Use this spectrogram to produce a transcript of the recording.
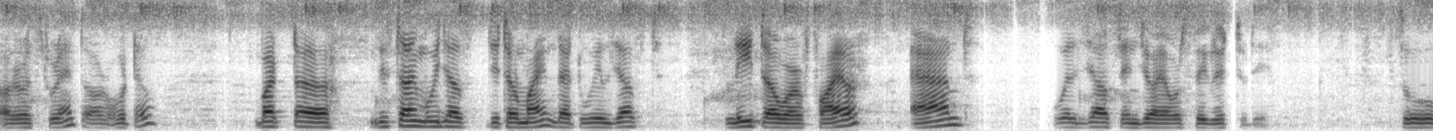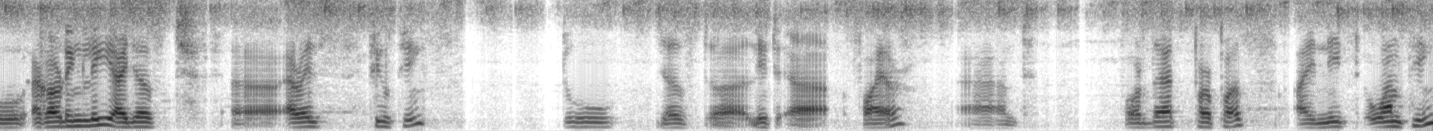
a restaurant or hotel. But uh, this time we just determined that we'll just lit our fire and we'll just enjoy our cigarette today. So accordingly i just uh, arranged few things to just uh, lit uh, fire and for that purpose i need one thing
